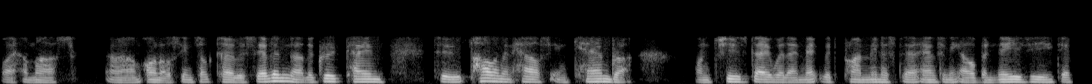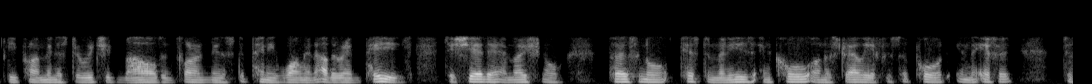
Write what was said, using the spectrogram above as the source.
by Hamas um, on or since October 7. Uh, the group came to Parliament House in Canberra on Tuesday, where they met with Prime Minister Anthony Albanese, Deputy Prime Minister Richard Marles, and Foreign Minister Penny Wong, and other MPs to share their emotional personal testimonies and call on Australia for support in the effort to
